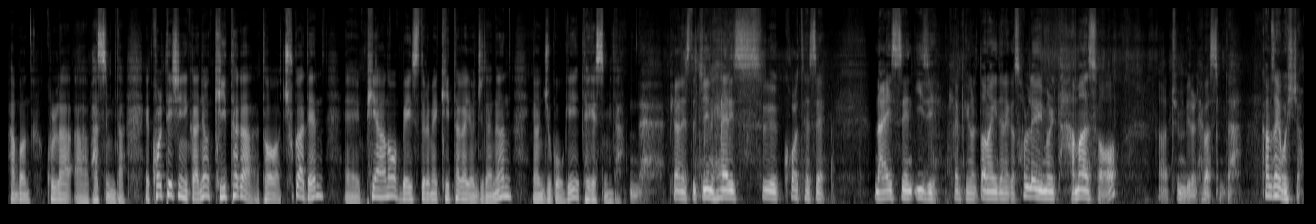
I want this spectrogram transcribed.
한번 골라봤습니다. Quartet이니까요. 기타가 더 추가된 에, 피아노, 베이스 드럼에 기타가 연주되는 연주곡이 되겠습니다. 네. 피아니스트 진 해리스 Quartet의 Nice and Easy 캠핑을 떠나기 전에 그 설레임을 담아서 어, 준비를 해봤습니다. 감상해 보시죠.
